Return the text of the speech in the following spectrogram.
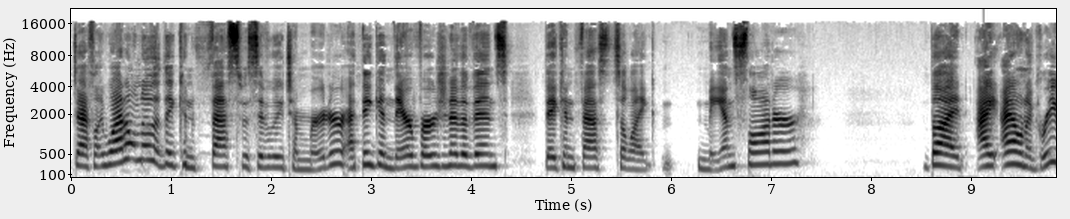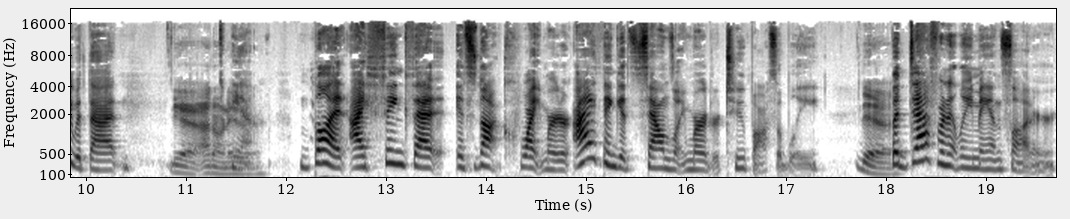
Definitely. Well, I don't know that they confess specifically to murder. I think in their version of events, they confessed to like manslaughter. But I, I don't agree with that. Yeah, I don't either. Yeah. But I think that it's not quite murder. I think it sounds like murder too, possibly. Yeah. But definitely manslaughter.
